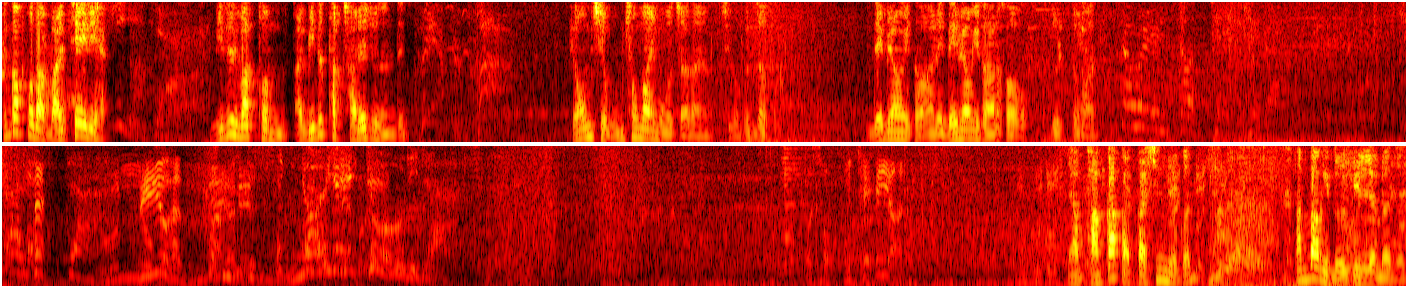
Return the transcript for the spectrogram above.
생각보다 말테일이. 미드 바텀, 아, 미드 탑 잘해주는데? 경험치 엄청 많이 먹었잖아요, 지금 혼자서. 네 명이서, 아래 네 명이서 알아서 놀 동안. 어서 후퇴해야 한다. 그냥 반값 갈까, 16은? 한 방에 놀기려면은,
